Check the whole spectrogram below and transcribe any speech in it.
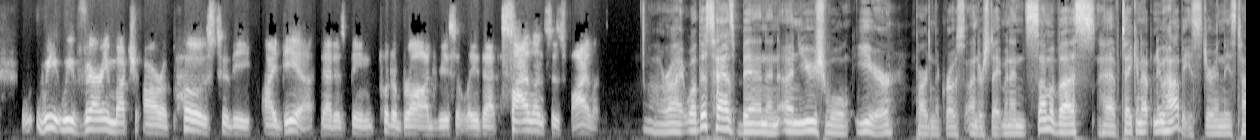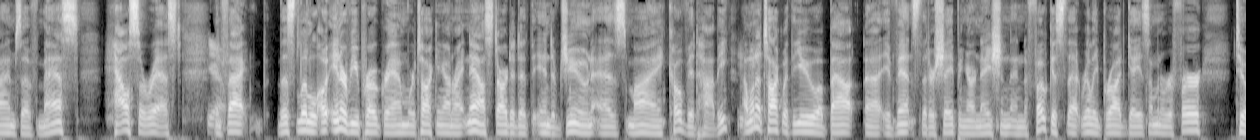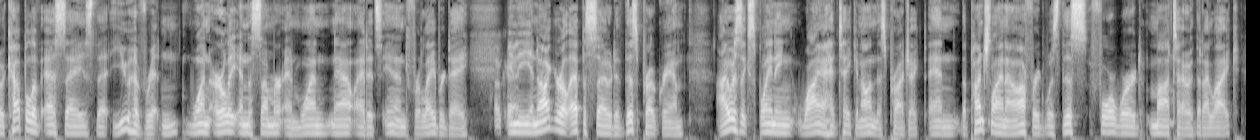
we, we very much are opposed to the idea that is being put abroad recently that silence is violence. All right. Well, this has been an unusual year pardon the gross understatement. And some of us have taken up new hobbies during these times of mass house arrest. Yeah. In fact, this little uh, interview program we're talking on right now started at the end of June as my COVID hobby. Mm-hmm. I want to talk with you about uh, events that are shaping our nation and to focus that really broad gaze. I'm going to refer to a couple of essays that you have written, one early in the summer and one now at its end for Labor Day. Okay. In the inaugural episode of this program, I was explaining why I had taken on this project, and the punchline I offered was this four word motto that I like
